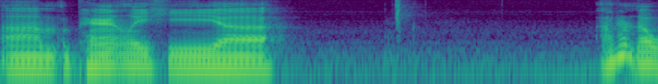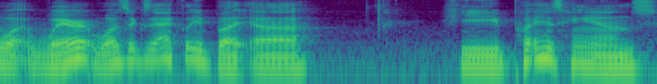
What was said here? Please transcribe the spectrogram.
Um, apparently, he. Uh, I don't know what where it was exactly, but uh, he put his hands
